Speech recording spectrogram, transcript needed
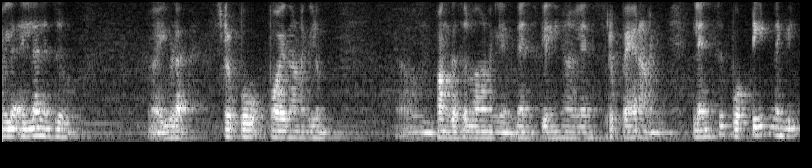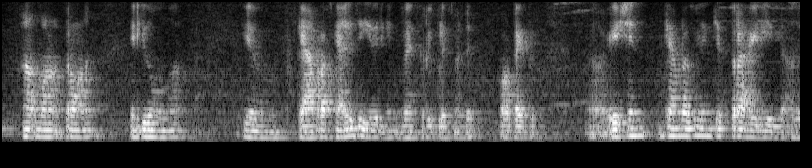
എല്ലാ എല്ലാ ലെൻസുകളും ഇവിടെ സ്ട്രിപ്പ് പോയതാണെങ്കിലും ഫംഗസ് ഉള്ളതാണെങ്കിലും ലെൻസ് ക്ലീനിങ് ആണെങ്കിലും ലെൻസ് റിപ്പയർ ആണെങ്കിലും ലെൻസ് പൊട്ടിയിട്ടുണ്ടെങ്കിൽ മാത്രമാണ് എനിക്ക് തോന്നുന്നത് ക്യാമറ സ്കാനിൽ ചെയ്യുമായിരിക്കും ലെൻസ് റീപ്ലേസ്മെന്റ് കോട്ടയത്ത്. ഏഷ്യൻ ക്യാമറാസിൽ എനിക്ക് എത്ര ഐഡിയ ഇല്ല. അത്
